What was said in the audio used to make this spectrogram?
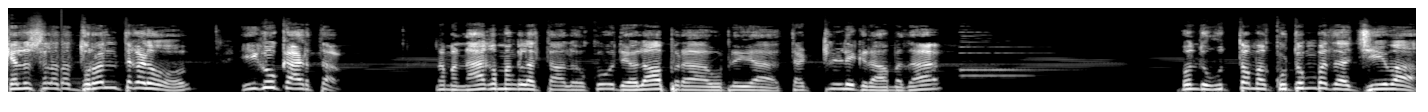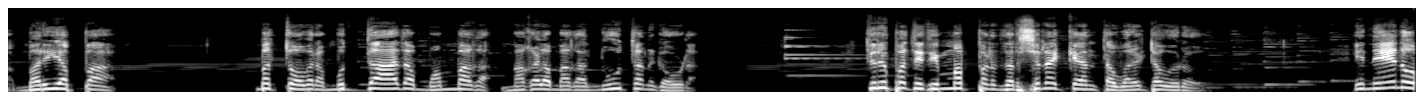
ಕೆಲವು ಸಲ ದುರಂತಗಳು ಈಗೂ ಕಾಡ್ತಾವೆ. ನಮ್ಮ ನಾಗಮಂಗಲ ತಾಲೂಕು ದೇವಲಾಪುರ ಹುಬ್ಳಿಯ ತಟ್ಟಳ್ಳಿ ಗ್ರಾಮದ ಒಂದು ಉತ್ತಮ ಕುಟುಂಬದ ಜೀವ ಮರಿಯಪ್ಪ ಮತ್ತು ಅವರ ಮುದ್ದಾದ ಮೊಮ್ಮಗ, ಮಗಳ ಮಗ ನೂತನ ಗೌಡ. ತಿರುಪತಿ ತಿಮ್ಮಪ್ಪನ ದರ್ಶನಕ್ಕೆ ಅಂತ ಹೊರಟವರು. ಇನ್ನೇನು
